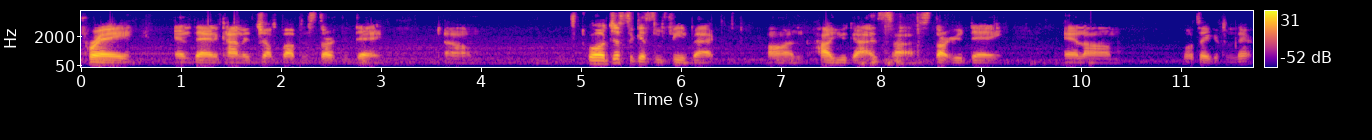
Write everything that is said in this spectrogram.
pray, and then kind of jump up and start the day. Um, well, just to get some feedback on how you guys uh, start your day, and um, we'll take it from there.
